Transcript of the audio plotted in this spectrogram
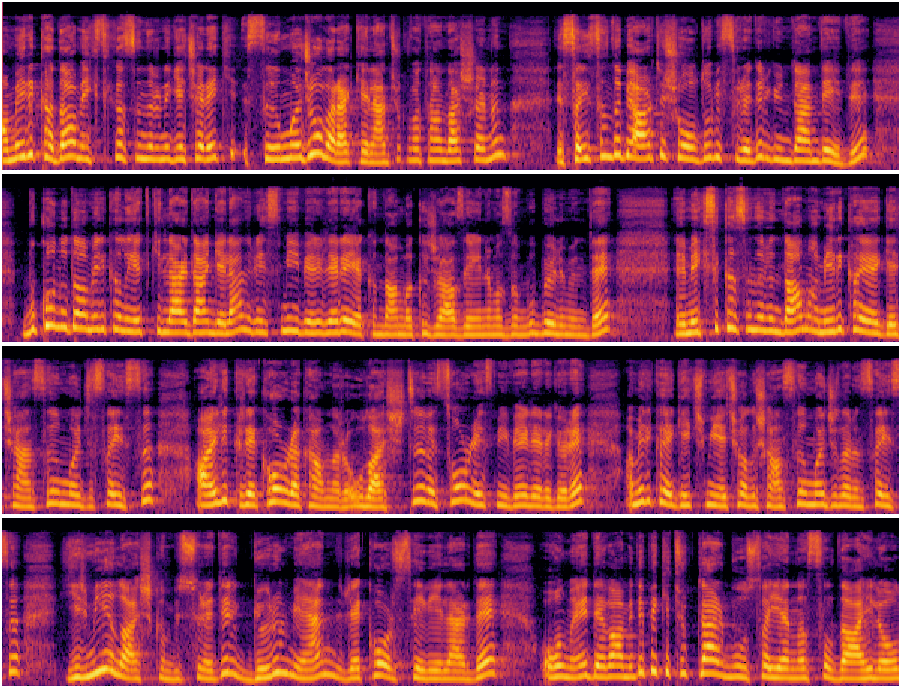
Amerika'da Meksika sınırını geçerek sığınmacı olarak gelen Türk vatandaşlarının e, sayısında bir artış olduğu bir süredir gündemdeydi. Bu konuda Amerikalı yetkililerden gelen resmi verilere yakından bakacağız yayınımızın bu bölümünde. E, Meksika sınırından Amerika'ya geçen sığınmacı sayısı aylık rekor rakamlara ulaştı ve son resmi verilere göre Amerika'ya geçmeye çalışan sığınmacıların sayısı 20 yılı aşkın bir süredir görülmeyen rekor seviyelerde olmaya devam ediyor. Peki Türkler bu sayıya nasıl dahil oldu?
